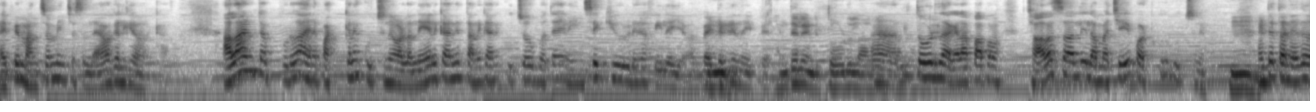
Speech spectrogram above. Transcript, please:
అయిపోయి మంచం నుంచి అసలు లేవగలిగేవారు కాదు అలాంటప్పుడు ఆయన పక్కనే కూర్చునేవాళ్ళు. నేను కానీ తను కానీ కూర్చోకపోతే ఆయన ఇన్సెక్యూర్డ్గా ఫీల్ అయ్యేవారు బెడ్ రిటర్న్ అయిపోయారు. అంతేలేండి తోడులాగా. తోడులాగా. అలా పాపం చాలా సార్లు ఇలా మా చేయి పట్టుకుని కూర్చునేవారు ఉమ్. అంటే తను ఏదో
